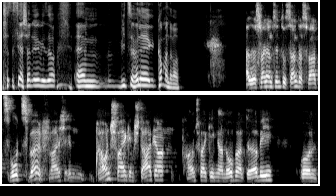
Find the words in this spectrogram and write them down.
das ist ja schon irgendwie so, ähm, wie zur Hölle kommt man drauf? Also das war ganz interessant. Das war 2012, war ich in Braunschweig im Stadion, Braunschweig gegen Hannover, Derby und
